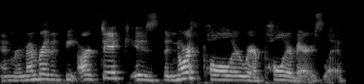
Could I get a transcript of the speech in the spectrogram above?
And remember that the Arctic is the North Pole or where polar bears live.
